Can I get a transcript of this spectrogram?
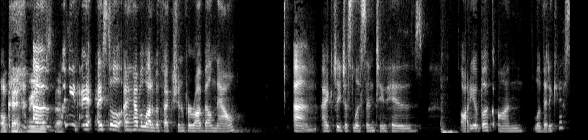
out. Okay. Um, I mean, I, I, still I have a lot of affection for Rob Bell now. Um, I actually just listened to his audiobook on Leviticus,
